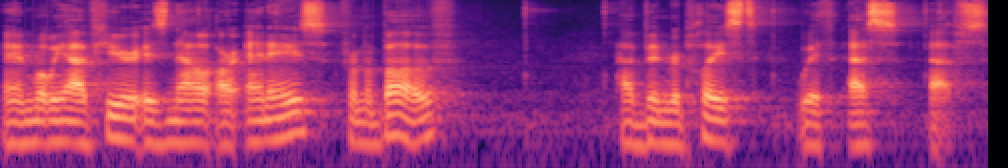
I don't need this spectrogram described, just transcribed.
And what we have here is now our NAs from above have been replaced with SFs.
